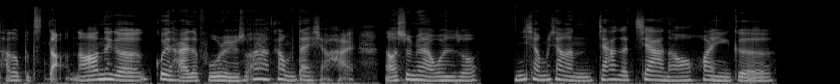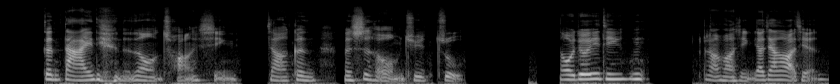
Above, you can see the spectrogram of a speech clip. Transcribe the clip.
他都不知道。然后那个柜台的服务人员说：“啊，看我们带小孩，然后顺便还问说，你想不想加个价，然后换一个更大一点的那种床型，这样更更适合我们去住。”那我就一听，嗯，非常放心。要加多少钱？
